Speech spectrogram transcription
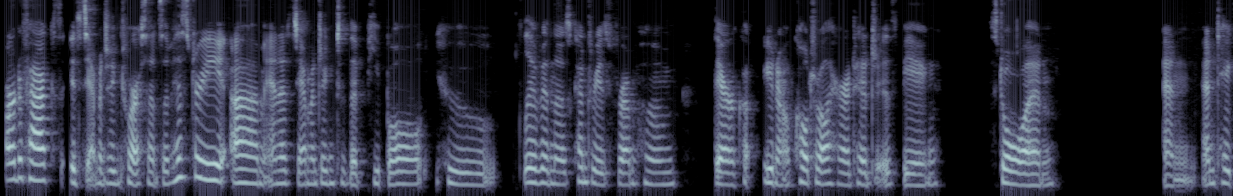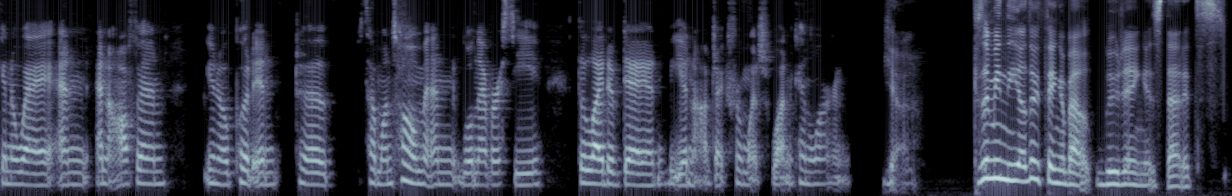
artifacts. It's damaging to our sense of history um, and it's damaging to the people who live in those countries from whom their you know cultural heritage is being stolen and and taken away and and often you know put into someone's home and will never see the light of day and be an object from which one can learn. Yeah. Cuz I mean the other thing about looting is that it's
